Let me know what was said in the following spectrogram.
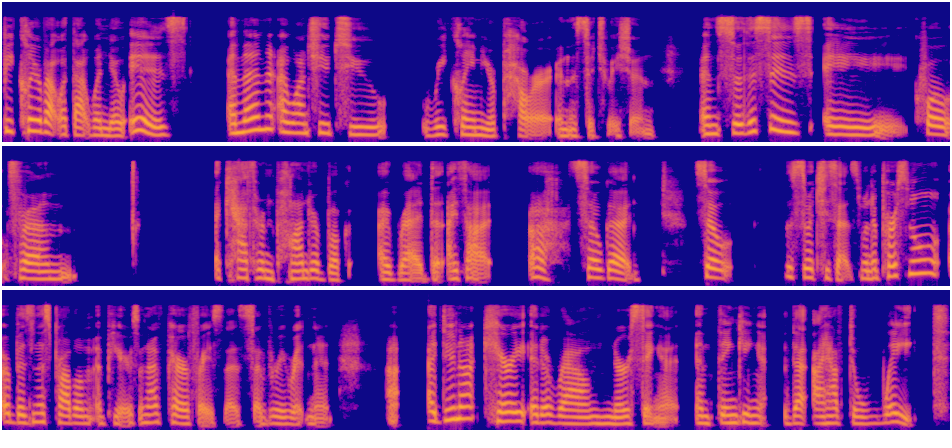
be clear about what that window is. And then I want you to reclaim your power in the situation. And so this is a quote from a Catherine Ponder book I read that I thought, oh, so good. So this is what she says when a personal or business problem appears, and I've paraphrased this, I've rewritten it. I do not carry it around nursing it and thinking that I have to wait,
